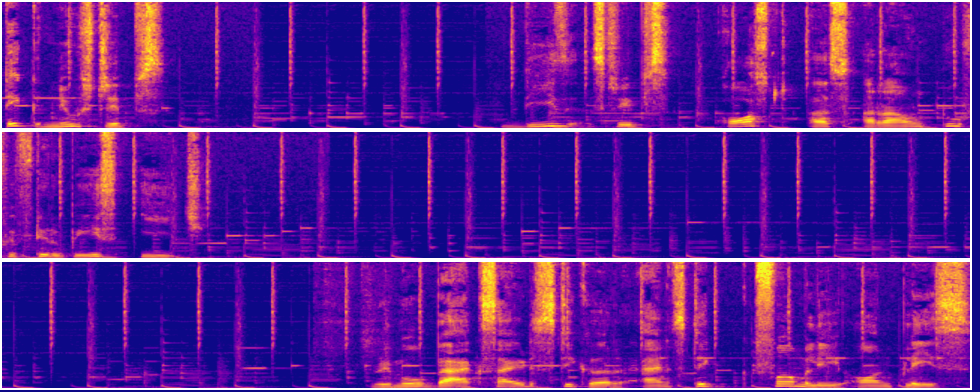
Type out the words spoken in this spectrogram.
Take new strips. These strips cost us around 250 rupees each. Remove backside sticker and stick firmly on place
